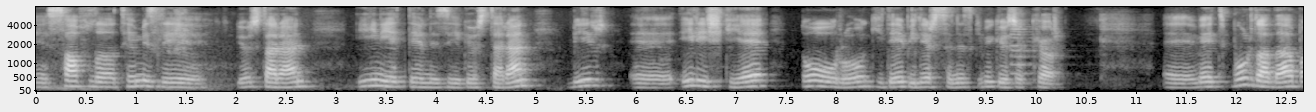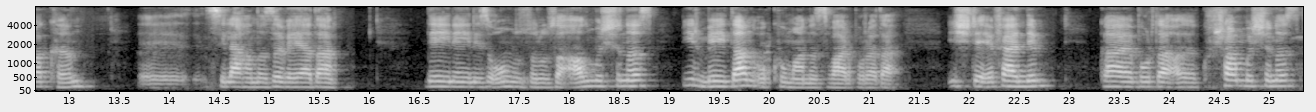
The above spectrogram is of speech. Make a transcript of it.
e, saflığı, temizliği gösteren, iyi niyetlerinizi gösteren bir e, ilişkiye doğru gidebilirsiniz gibi gözüküyor. Evet burada da bakın e, silahınızı veya da değneğinizi omuzunuza almışsınız. Bir meydan okumanız var burada. İşte efendim burada e, kuşanmışsınız.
